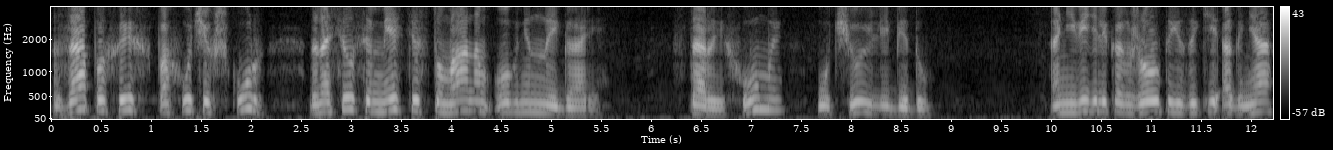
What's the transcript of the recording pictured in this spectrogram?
Запах их пахучих шкур доносился вместе с туманом огненной гари. Старые хумы учуяли беду. Они видели, как желтые языки огня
